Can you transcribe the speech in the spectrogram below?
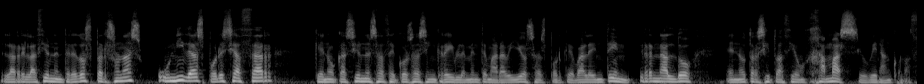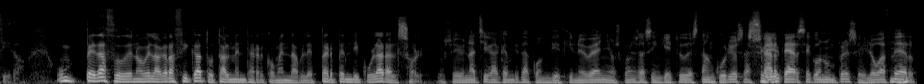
la relación entre dos personas unidas por ese azar que en ocasiones hace cosas increíblemente maravillosas, porque Valentín y Renaldo en otra situación jamás se hubieran conocido. Un pedazo de novela gráfica totalmente recomendable, perpendicular al sol. Pues hay una chica que empieza con 19 años con esas inquietudes tan curiosas, cartearse con un preso y luego hacer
